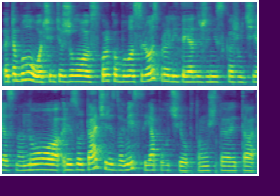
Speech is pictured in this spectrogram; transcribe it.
это было очень тяжело, сколько было слез пролито, я даже не скажу честно, но результат через два месяца я получила, потому что это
